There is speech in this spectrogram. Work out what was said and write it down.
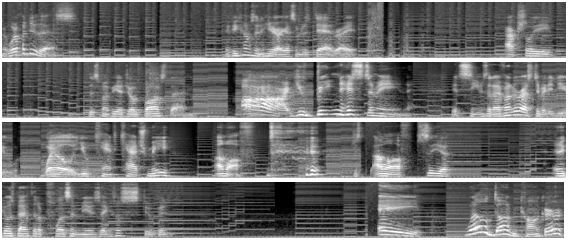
Wait, what if I do this? If he comes in here, I guess I'm just dead, right? Actually, this might be a joke boss then. Ah, you've beaten Histamine! It seems that I've underestimated you. Well, you can't catch me. I'm off. Just, I'm off. See ya. And it goes back to the pleasant music. It's so stupid. Hey! Well done, Conker.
